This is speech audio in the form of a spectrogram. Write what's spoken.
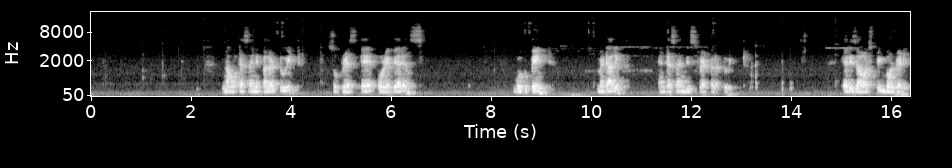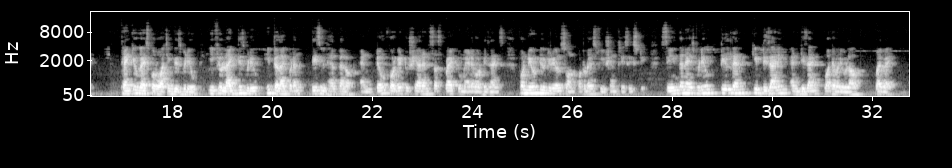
now assign a color to it. So press A for appearance. Go to paint metallic and assign this red color to it. Here is our spring ball ready. Thank you guys for watching this video. If you like this video hit the like button. This will help a lot. And don't forget to share and subscribe to mad about designs for new tutorials on autodesk fusion 360 see you in the next video. Till then keep designing and design whatever you love bye bye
